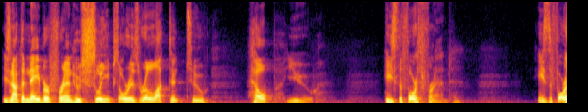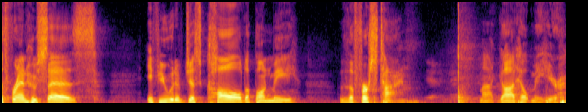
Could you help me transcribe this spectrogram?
He's not the neighbor friend who sleeps or is reluctant to help you. He's the fourth friend. He's the fourth friend who says, if you would have just called upon me the first time. My God, help me here.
